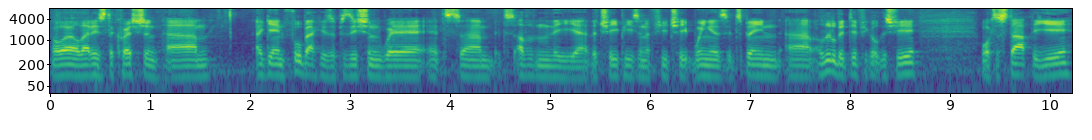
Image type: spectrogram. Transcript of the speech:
Well, that is the question. Um, again, fullback is a position where it's um, it's other than the uh, the cheapies and a few cheap wingers, it's been uh, a little bit difficult this year well, to start the year,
